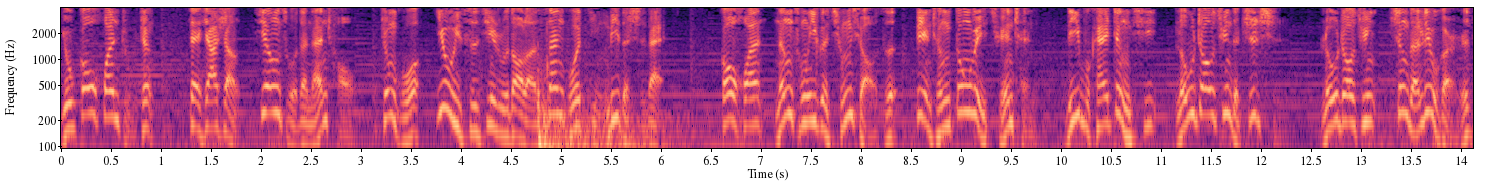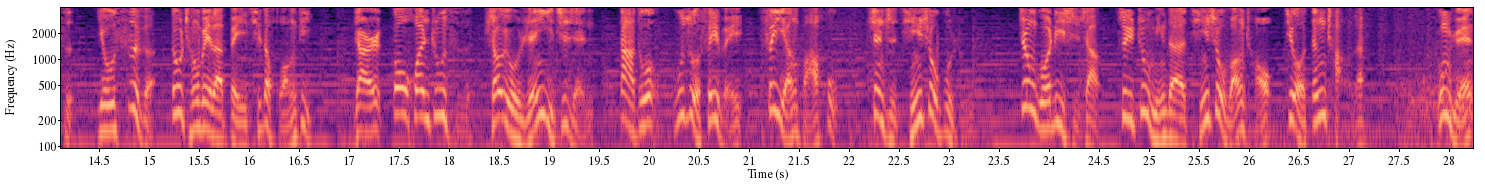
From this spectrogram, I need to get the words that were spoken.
由高欢主政，再加上江左的南朝。中国又一次进入到了三国鼎立的时代，高欢能从一个穷小子变成东魏权臣，离不开正妻娄昭君的支持。娄昭君生的六个儿子，有四个都成为了北齐的皇帝。然而高欢诸子少有仁义之人，大多胡作非为、飞扬跋扈，甚至禽兽不如。中国历史上最著名的禽兽王朝就要登场了。公元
